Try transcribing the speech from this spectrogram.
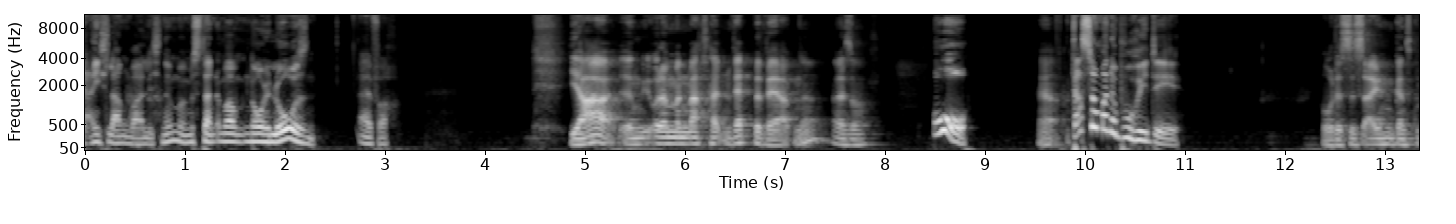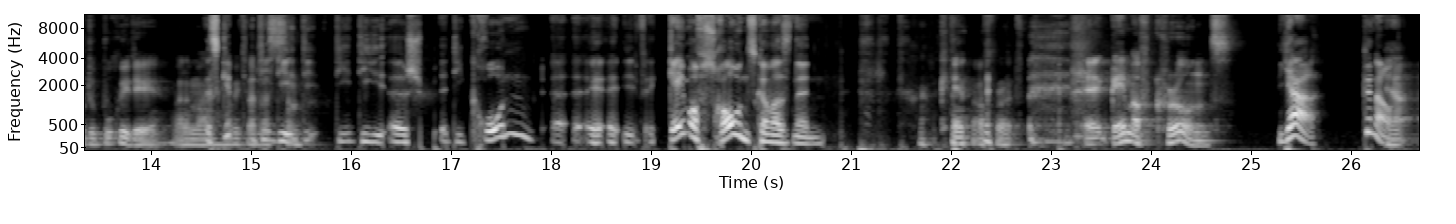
Ja, eigentlich langweilig, ne? Man müsste dann immer neu losen. Einfach. Ja, irgendwie, oder man macht halt einen Wettbewerb, ne? Also, Oh, ja. das ist doch mal eine Buchidee. Oh, das ist eigentlich eine ganz gute Buchidee. Warte mal, es gibt die, was die, die, die, die, äh, die Kronen, äh, äh, äh, Game of Thrones können wir es nennen. Game of Thrones. äh, Game of Crones. Ja, genau. Ja.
